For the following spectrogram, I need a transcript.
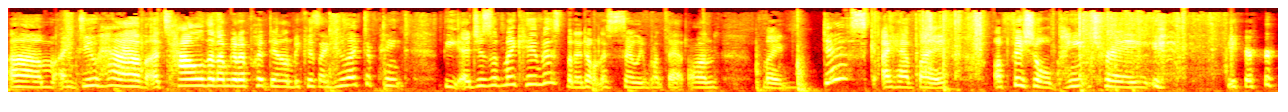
Um, I do have a towel that I'm going to put down because I do like to paint the edges of my canvas, but I don't necessarily want that on my desk. I have my official paint tray here.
